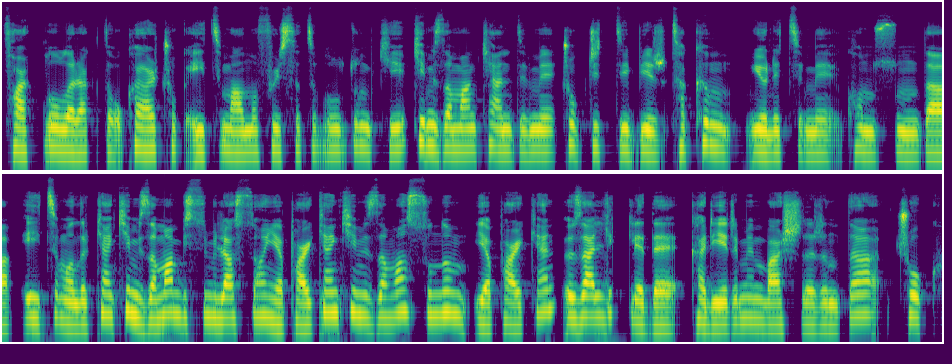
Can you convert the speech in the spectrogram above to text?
farklı olarak da o kadar çok eğitim alma fırsatı buldum ki kimi zaman kendimi çok ciddi bir takım yönetimi konusunda eğitim alırken kimi zaman bir simülasyon yaparken kimi zaman sunum yaparken özellikle de kariyerimin başlarında çok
